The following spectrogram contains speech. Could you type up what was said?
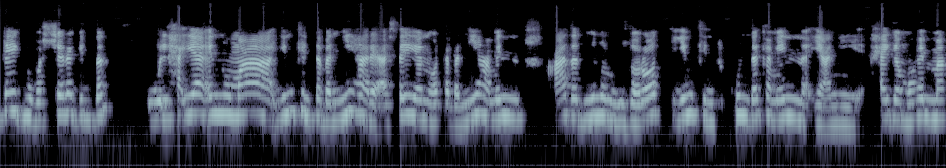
نتائج مبشرة جدا. والحقيقة إنه مع يمكن تبنيها رئاسيا وتبنيها من عدد من الوزارات يمكن تكون ده كمان يعني حاجة مهمة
